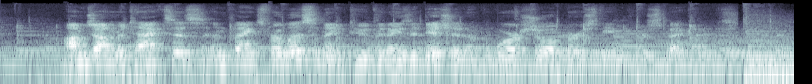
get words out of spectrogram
I'm John Metaxas, and thanks for listening to today's edition of Warshaw Burstein Perspectives.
